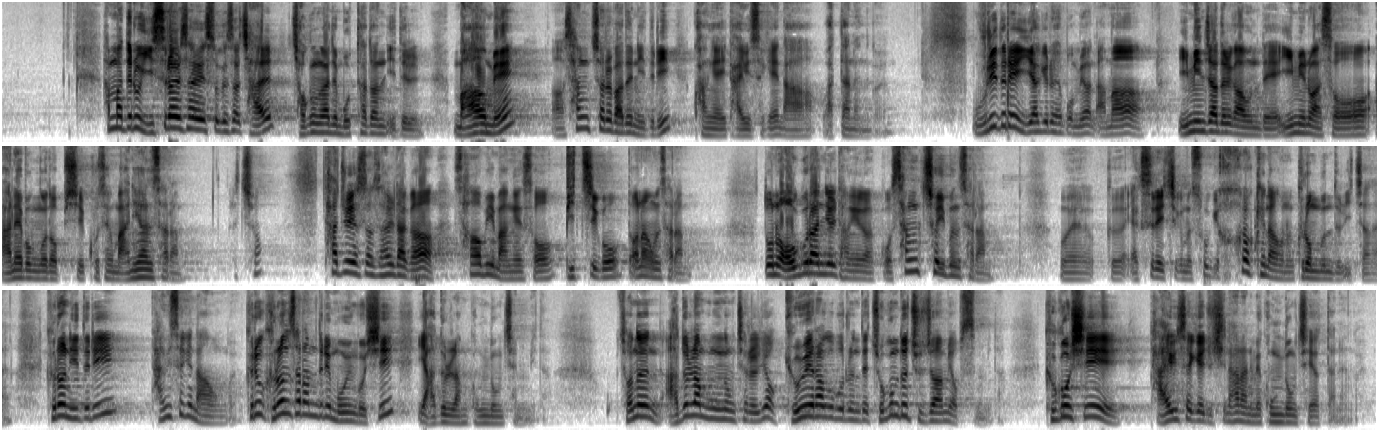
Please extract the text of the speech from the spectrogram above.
한마디로 이스라엘 사회 속에서 잘 적응하지 못하던 이들 마음에 어, 상처를 받은 이들이 광야의 다윗에게 나왔다는 거예요. 우리들의 이야기로 해보면 아마 이민자들 가운데 이민 와서 안 해본 것 없이 고생 많이 한 사람, 그렇죠? 타주에서 살다가 사업이 망해서 빚지고 떠나온 사람, 또는 억울한 일 당해갖고 상처 입은 사람, 왜 그 엑스레이 찍으면 속이 허옇게 나오는 그런 분들 있잖아요. 그런 이들이 다윗에게 나온 거예요. 그리고 그런 사람들이 모인 곳이 이 아둘람 공동체입니다. 저는 아둘람 공동체를요 교회라고 부르는데 조금도 주저함이 없습니다. 그곳이 다윗에게 주신 하나님의 공동체였다는 거예요.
